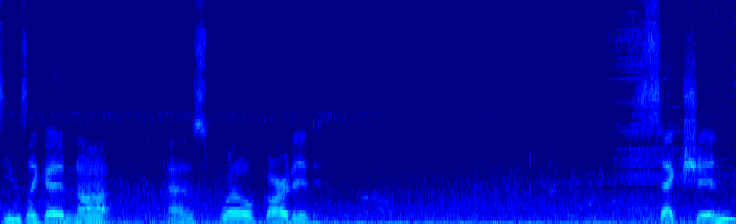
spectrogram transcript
seems like a not as well guarded section.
